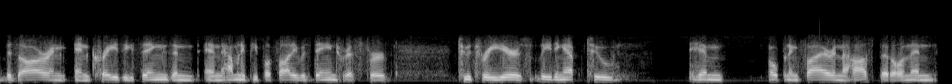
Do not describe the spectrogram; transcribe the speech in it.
bizarre and, and crazy things, and and how many people thought he was dangerous for two, three years leading up to him opening fire in the hospital, and then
